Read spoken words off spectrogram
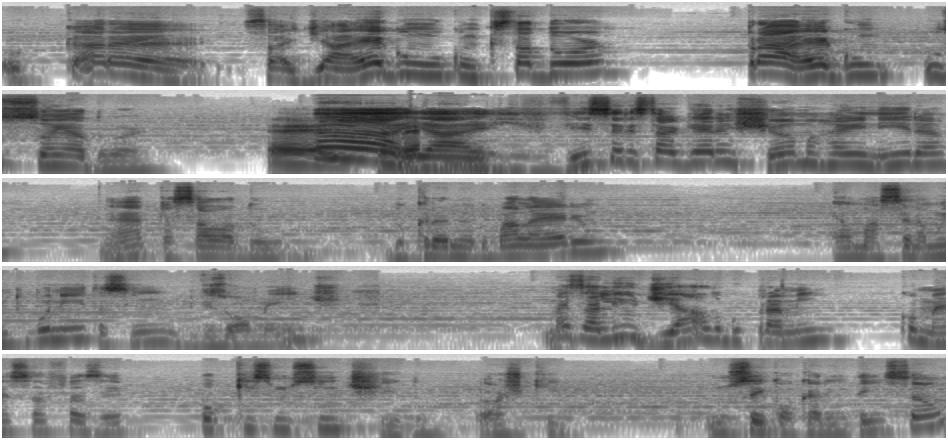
o, o, cara é, sai de Aegon, o conquistador, pra Egon, o sonhador. É, ai, é ai, Visser Targaryen chama Rhaenyra, né, pra sala do, do crânio do Balerion. É uma cena muito bonita, assim, visualmente. Mas ali o diálogo, para mim, começa a fazer pouquíssimo sentido. Eu acho que não sei qual era a intenção,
